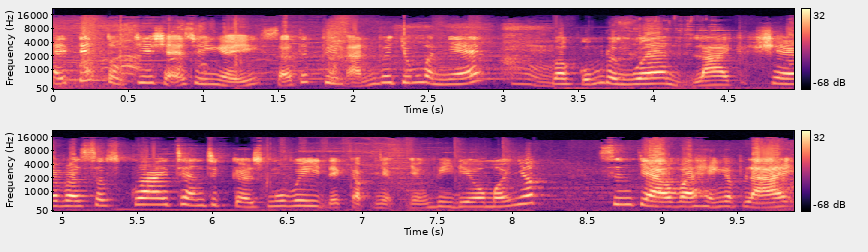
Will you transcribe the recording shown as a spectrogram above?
Hãy tiếp tục chia sẻ suy nghĩ, sở thích phim ảnh với chúng mình nhé. Và cũng đừng quên like, share và subscribe Tentacles Movie để cập nhật những video mới nhất. Xin chào và hẹn gặp lại.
